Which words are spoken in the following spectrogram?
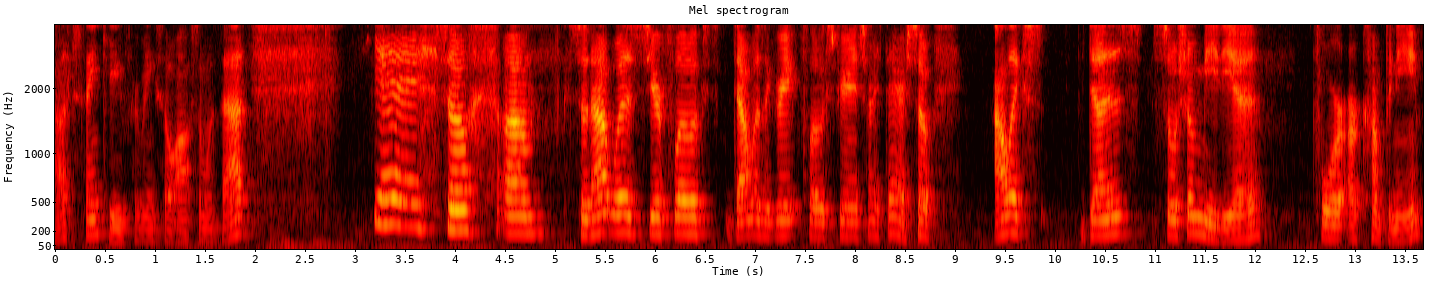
alex. Thank you for being so awesome with that yay. So um, so that was your flow ex- that was a great flow experience right there. So alex does social media for our company.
